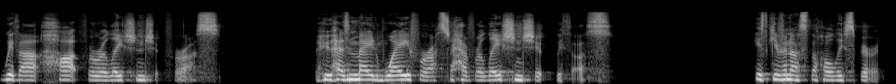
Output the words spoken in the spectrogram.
with a heart for relationship for us, who has made way for us to have relationship with us. He's given us the Holy Spirit.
